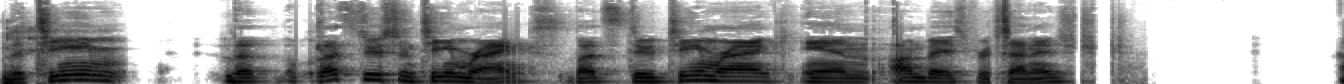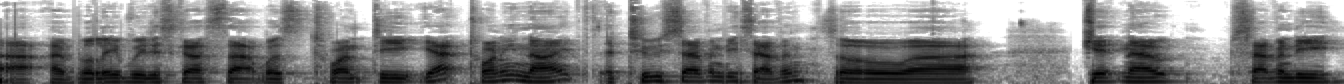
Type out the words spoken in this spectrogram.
The team. The, let's do some team ranks. Let's do team rank in on base percentage. Uh, I believe we discussed that was 20, yeah, 29th at 277. So uh, getting out 73%,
